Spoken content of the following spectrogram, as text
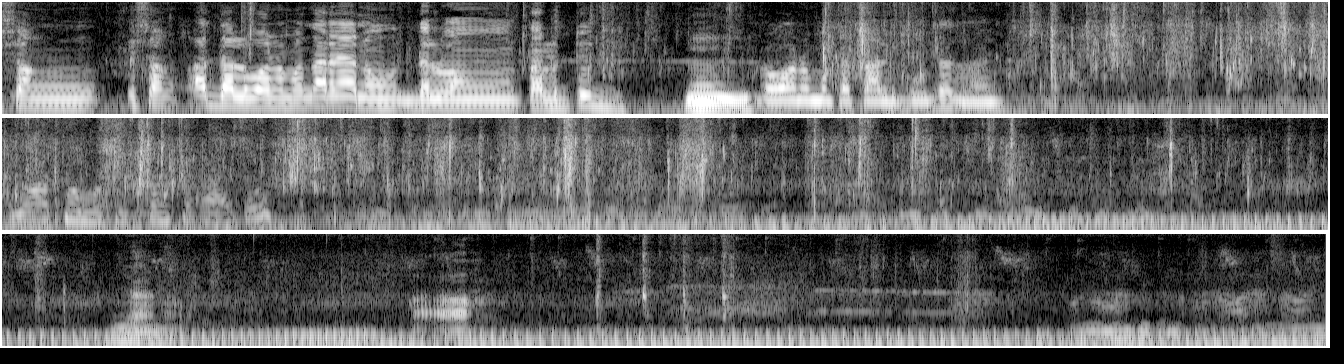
Isang, isang, ah, dalawa naman na ano, dalawang taludtod. Hmm. Gawa ng magkatalikudan. Ay. Ano ito? Masustansya ka ito? Yan, oh. Ah, Ano nakakain ay.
